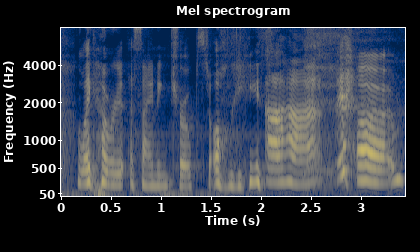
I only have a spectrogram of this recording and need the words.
like how we're assigning tropes to all these. Uh-huh. um,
